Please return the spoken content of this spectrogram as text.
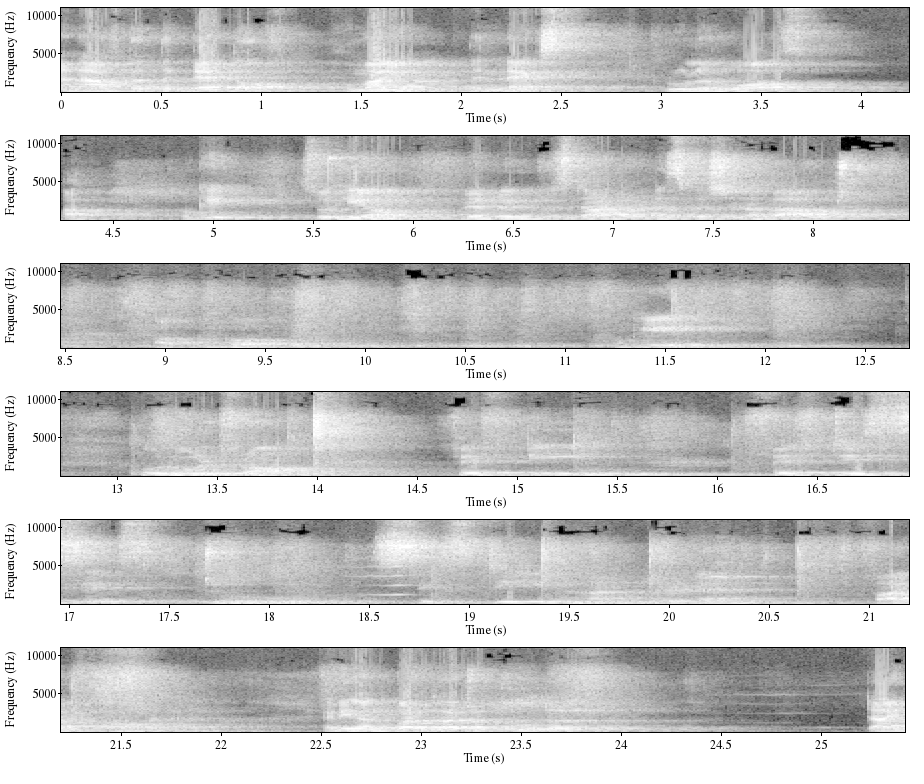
and after the death of Humayun the next ruler was Akbar okay so here we are going to start our discussion about Akbar okay who ruled from 1556 to 1605 common era यानी अकबर का जो टोटल टाइम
